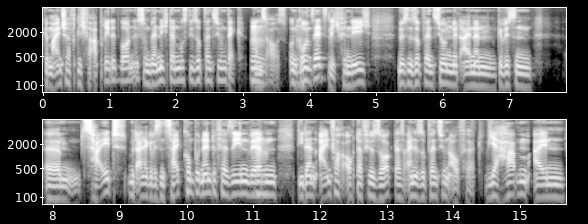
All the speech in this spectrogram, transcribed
gemeinschaftlich verabredet worden ist. Und wenn nicht, dann muss die Subvention weg, mhm. uns aus. Und mhm. grundsätzlich, finde ich, müssen Subventionen mit einem gewissen ähm, Zeit, mit einer gewissen Zeitkomponente versehen werden, mhm. die dann einfach auch dafür sorgt, dass eine Subvention aufhört. Wir haben einen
